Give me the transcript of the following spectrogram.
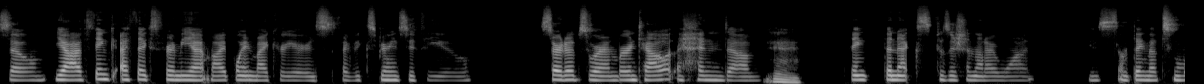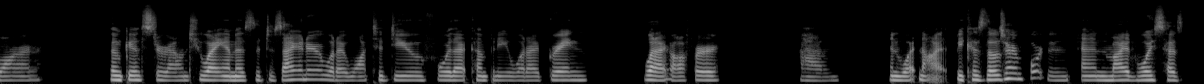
so yeah, I think ethics for me at my point in my career is I've experienced a few startups where I'm burnt out and um, Mm. I think the next position that I want is something that's more focused around who I am as a designer, what I want to do for that company, what I bring, what I offer, um, and whatnot, because those are important. And my voice has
